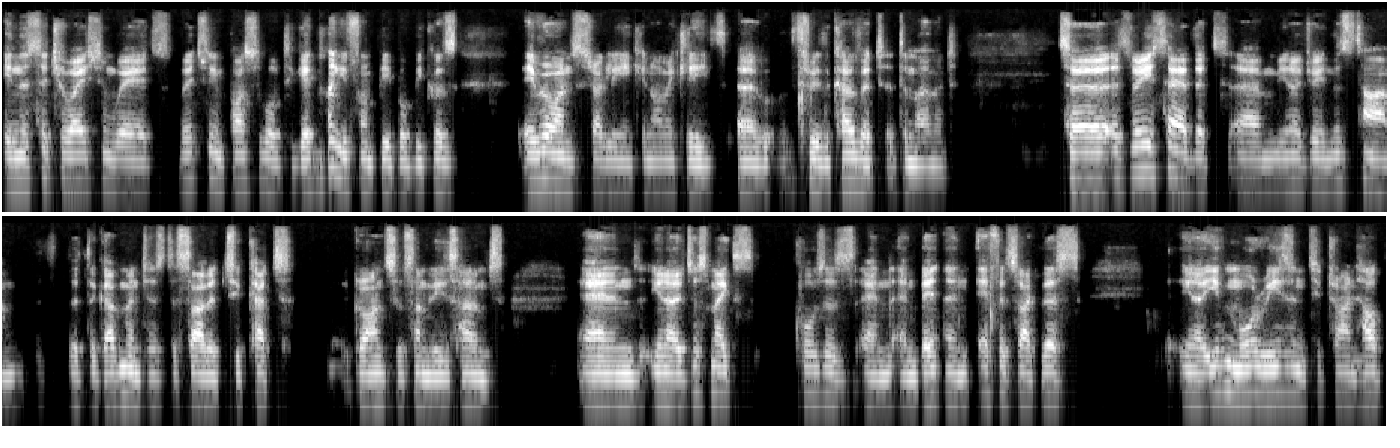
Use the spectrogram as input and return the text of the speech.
in a situation where it's virtually impossible to get money from people because everyone's struggling economically uh, through the COVID at the moment. So it's very sad that um, you know during this time that the government has decided to cut grants of some of these homes, and you know it just makes causes and and, and efforts like this you know even more reason to try and help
